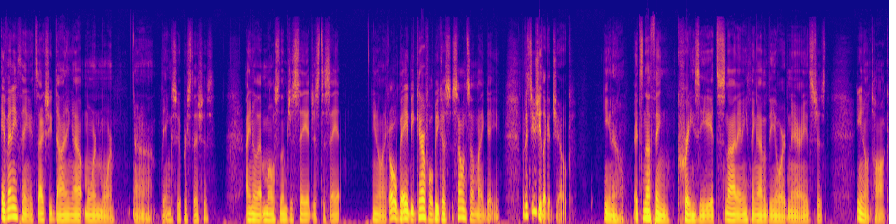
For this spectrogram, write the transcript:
If anything, it's actually dying out more and more, uh, being superstitious. I know that most of them just say it just to say it. You know, like, oh, babe, be careful because so and so might get you. But it's usually like a joke. You know, it's nothing crazy. It's not anything out of the ordinary. It's just, you know, talk.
